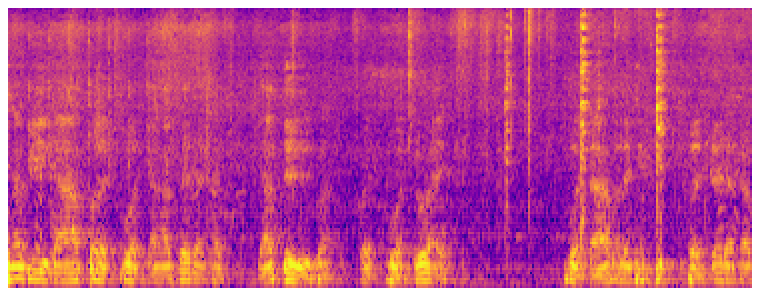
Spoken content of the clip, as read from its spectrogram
ถ้ามีน้ำเปิดขวดน้ำด้วยนะครับ น้ำดื่มอะเปิดขวดด้วย ขวดน้ำอะไรที่ปิดเปิดด้วยนะครับ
